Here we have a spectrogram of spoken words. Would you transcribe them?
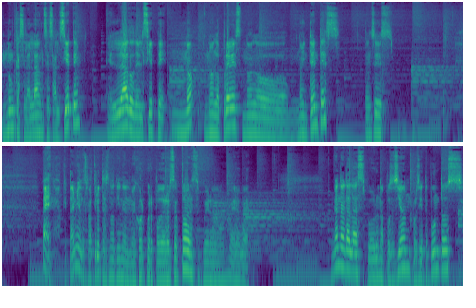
nunca se la lances al 7. El lado del 7 no, no lo pruebes, no lo no intentes. Entonces, bueno, que también los Patriotas no tienen el mejor cuerpo de receptores, pero, pero bueno. Gana Dallas por una posesión, por 7 puntos.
